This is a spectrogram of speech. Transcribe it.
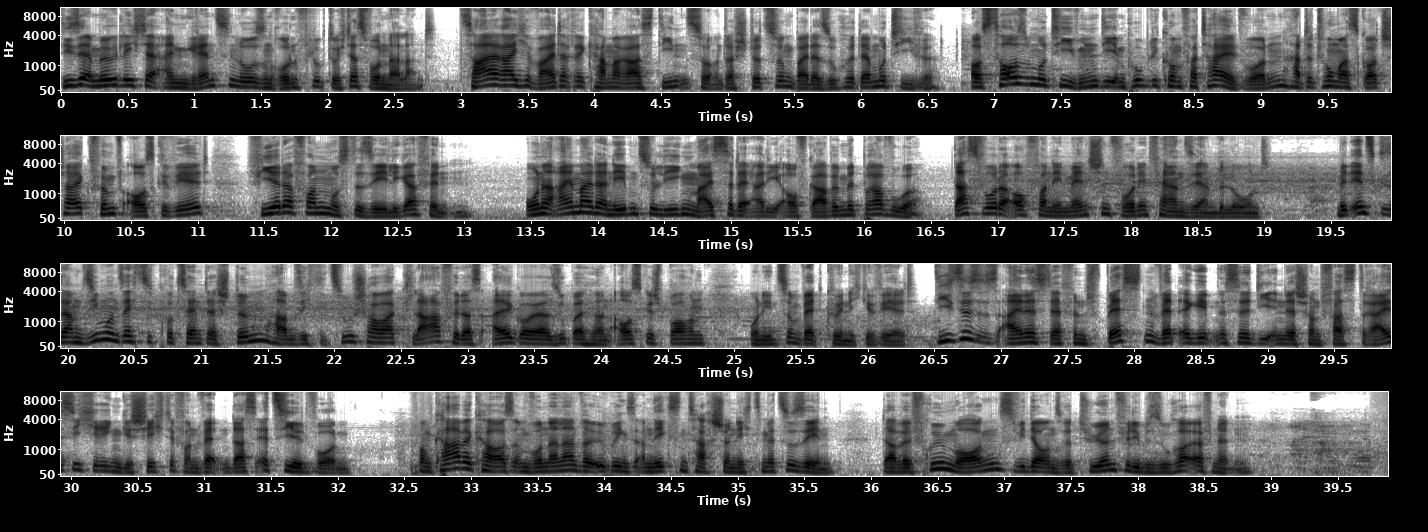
Diese ermöglichte einen grenzenlosen Rundflug durch das Wunderland. Zahlreiche weitere Kameras dienten zur Unterstützung bei der Suche der Motive. Aus 1000 Motiven, die im Publikum verteilt wurden, hatte Thomas Gottschalk fünf ausgewählt, vier davon musste Seliger finden. Ohne einmal daneben zu liegen, meisterte er die Aufgabe mit Bravour. Das wurde auch von den Menschen vor den Fernsehern belohnt. Mit insgesamt 67% der Stimmen haben sich die Zuschauer klar für das Allgäuer Superhirn ausgesprochen und ihn zum Wettkönig gewählt. Dieses ist eines der fünf besten Wettergebnisse, die in der schon fast 30-jährigen Geschichte von Wetten das erzielt wurden. Vom Kabelchaos im Wunderland war übrigens am nächsten Tag schon nichts mehr zu sehen, da wir früh morgens wieder unsere Türen für die Besucher öffneten.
